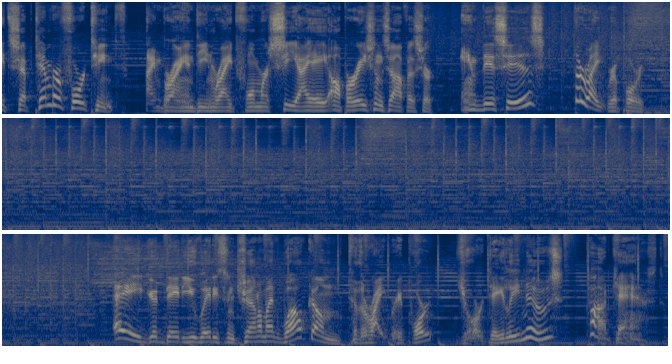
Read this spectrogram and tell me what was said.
It's September 14th. I'm Brian Dean Wright, former CIA operations officer, and this is The Wright Report. Hey, good day to you, ladies and gentlemen. Welcome to The Wright Report, your daily news podcast.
